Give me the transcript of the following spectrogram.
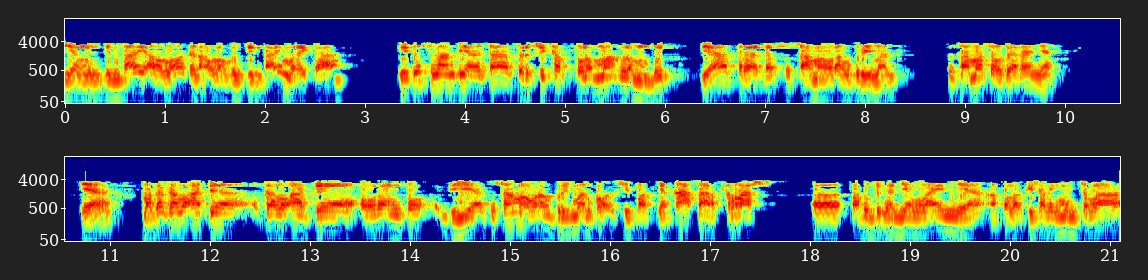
yang mencintai Allah dan Allah mencintai mereka itu senantiasa bersikap lemah lembut ya terhadap sesama orang beriman, sesama saudaranya. Ya, maka kalau ada kalau ada orang kok dia sesama orang beriman kok sifatnya kasar, keras, uh, patut dengan yang lainnya, apalagi saling mencela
